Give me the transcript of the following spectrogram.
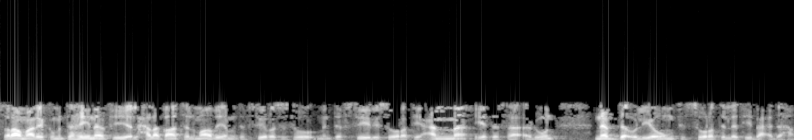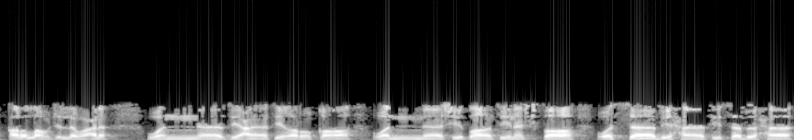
السلام عليكم. انتهينا في الحلقات الماضية من تفسير من تفسير سورة عم يتساءلون. نبدأ اليوم في السورة التي بعدها. قال الله جل وعلا والنازعات غرقا والناشطات نشطا والسابحات سبحا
